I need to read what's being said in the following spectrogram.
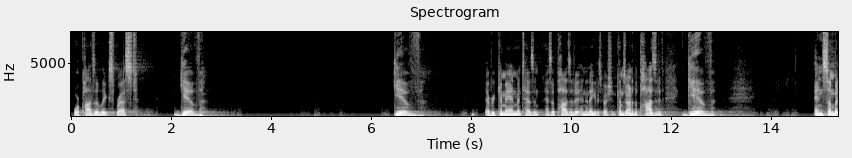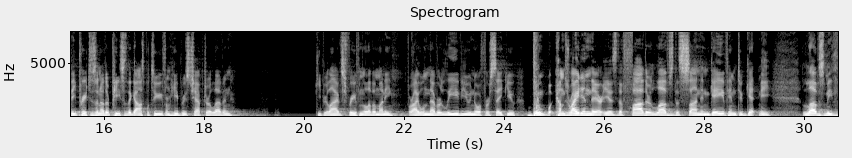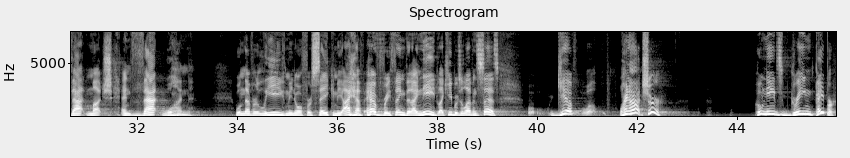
or positively expressed, give give, every commandment has, an, has a positive and a negative expression. It comes around to the positive, give. And somebody preaches another piece of the gospel to you from Hebrews chapter 11. Keep your lives free from the love of money, for I will never leave you nor forsake you. Boom! What comes right in there is the Father loves the Son and gave him to get me, loves me that much, and that one will never leave me nor forsake me. I have everything that I need, like Hebrews 11 says. Give? Well, why not? Sure. Who needs green paper?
